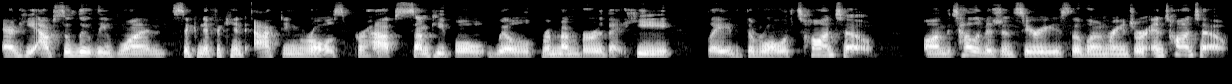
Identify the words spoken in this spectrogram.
and he absolutely won significant acting roles. Perhaps some people will remember that he played the role of Tonto on the television series The Lone Ranger and Tonto.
